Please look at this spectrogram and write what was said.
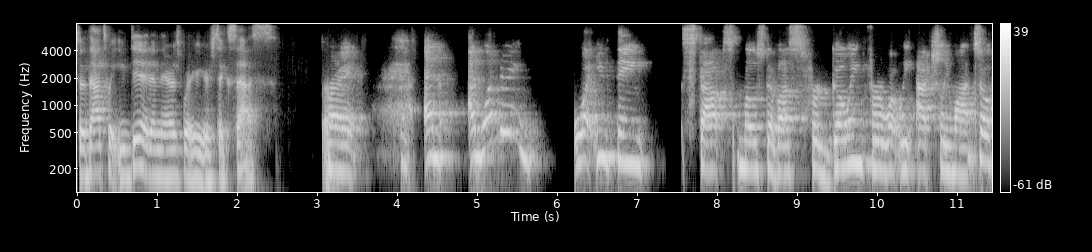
so that's what you did and there's where your success. So. right. And i'm wondering what you think stops most of us for going for what we actually want. So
